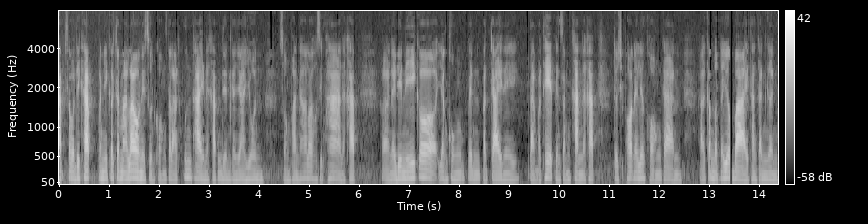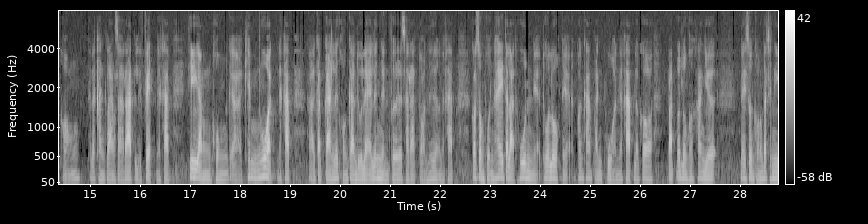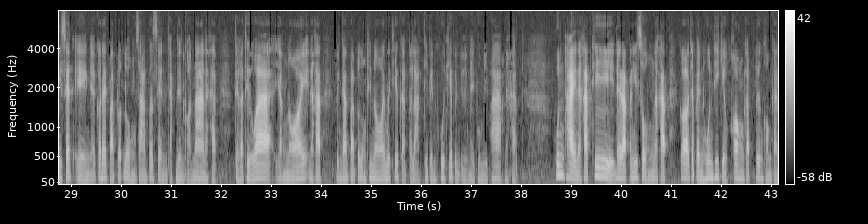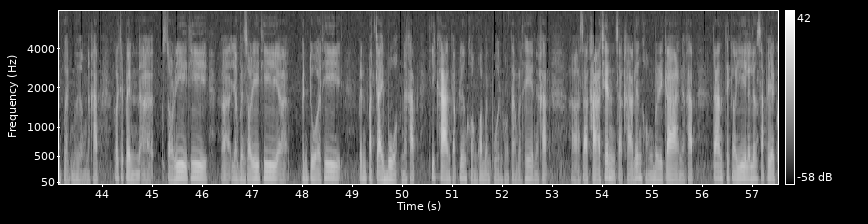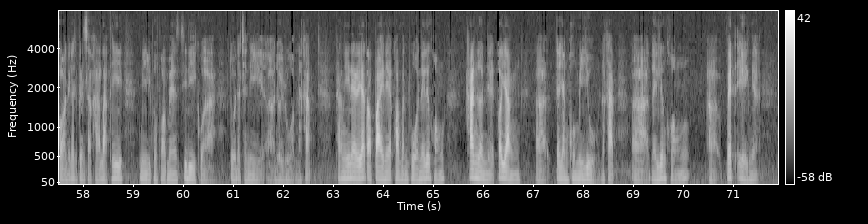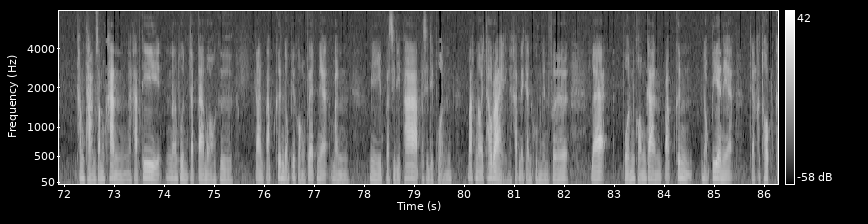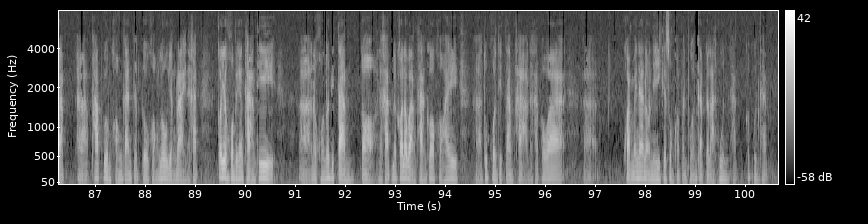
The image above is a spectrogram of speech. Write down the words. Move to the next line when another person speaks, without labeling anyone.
ครับ สวัสดีครับ วันนี้ก็จะมาเล่าในส่วนของตลาดหุ้นไทยนะครับเดือนกันยายน 2565 นะครับในเดือนนี้ก็ยังคงเป็นปัจจัยในต่างประเทศเป็นสำคัญนะครับ โดยเฉพาะในเรื่องของการเอ่อกำหนดนโยบายทางการเงินของธนาคารกลางสหรัฐหรือเฟดนะครับที่ยังคงเข้มงวดนะครับกับการเรื่องของการดูแลเรื่องเงินเฟ้อสหรัฐต่อเนื่องนะครับ ก็ส่งผลให้ตลาดหุ้นเนี่ยทั่วโลกเนี่ยค่อนข้างผันผวนนะครับแล้วก็ปรับลดลงค่อนข้างเยอะ ในส่วนของดัชนีเซตเองเนี่ยก็ได้ปรับลดลง 3%จากเดือนก่อนหน้านะครับ แต่ก็ถือว่าอย่างน้อยนะครับ เป็นการปรับลดลงที่น้อยเมื่อเทียบกับตลาดที่เป็นคู่เทียบอื่นๆในภูมิภาคนะครับหุ้นไทยนะครับที่ได้รับอานิสงส์นะครับก็จะเป็นหุ้นที่เกี่ยวข้องกับเรื่องของการเปิดเมืองนะครับ ก็จะเป็นสตอรี่ที่เอ่อยังเป็นสตอรี่ที่เป็นตัวที่เป็นปัจจัยบวกนะครับที่คานกับเรื่องของความผันผวนของต่างประเทศนะครับสาขาเช่น สาขาเรื่องของบริการนะครับ ด้านเทคโนโลยีและเรื่องทรัพยากรนี่ก็จะเป็นสาขาหลักที่มี performance ที่ดีกว่าตัวดัชนีโดยรวมนะครับทั้งนี้ในระยะต่อไปเนี่ยความผันผวนในเรื่องของค่าเงินเนี่ยก็ยังจะยังคงมีอยู่นะครับในเรื่องของเฟดเองเนี่ยคำถามสำคัญนะครับที่นักทุนจับตามองคือ การปรับขึ้นดอกเบี้ยของเฟดเนี่ยมันมีประสิทธิภาพประสิทธิผลมากน้อยเท่าไหร่นะครับในการคุมเงินเฟ้อ และผลของการปรับขึ้นดอกเบี้ยเนี้ย จะกระทบกับภาพรวมของการเติบโตของโลกอย่างไรนะครับ ก็ยังคงเป็นคำถามที่เราคงต้องติดตามต่อนะครับ แล้วก็ระหว่างทางก็ขอให้ทุกคนติดตามข่าวนะครับ เพราะว่าความไม่แน่นอนนี้จะส่งความผันผวนกับตลาดหุ้นครับ ขอบคุณครับ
